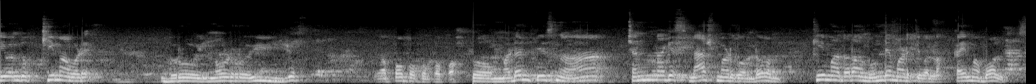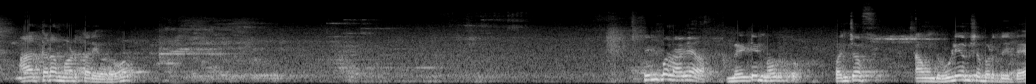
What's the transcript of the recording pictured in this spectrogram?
ಈ ಒಂದು ಕೀಮಾ ವಡೆ. ಗುರು ಇಲ್ಲಿ ನೋಡ್ರು, ಅಯ್ಯೋ. ಅಪ್ಪಪ್ಪಪ್ಪಪ್ಪ ಸೊ ಮಡನ್ ಪೀಸ್ನ ಚೆನ್ನಾಗಿ ಸ್ಮ್ಯಾಶ್ ಮಾಡಿಕೊಂಡು ಕೀಮಾ ಥರ ಒಂದು ಉಂಡೆ ಮಾಡ್ತೀವಲ್ಲ, ಕೈಮಾ ಬಾಲ್, ಆ ಥರ ಮಾಡ್ತಾರೆ ಇವರು. ಸಿಂಪಲ್ ಆಗೇ ಮೆಲ್ಟಿನ್ ಮೌತು ಪಂಚ್ ಆಫ್ ಆ ಒಂದು ಹುಳಿ ಅಂಶ ಬರ್ತೈತೆ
